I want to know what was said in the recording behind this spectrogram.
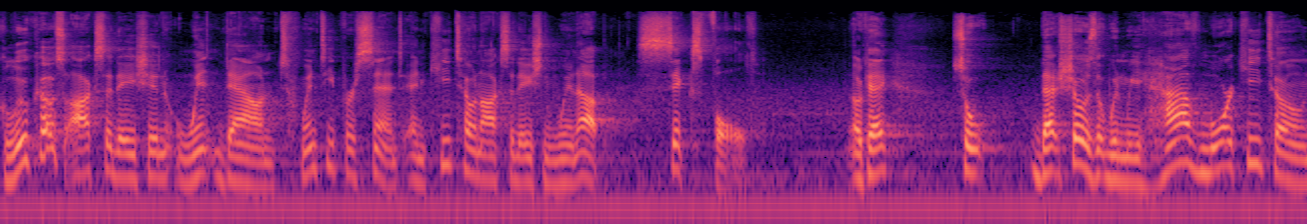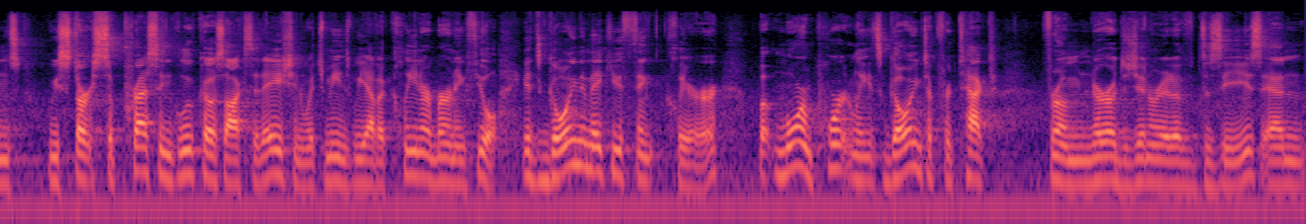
glucose oxidation went down 20% and ketone oxidation went up sixfold. Okay, so that shows that when we have more ketones, we start suppressing glucose oxidation, which means we have a cleaner burning fuel. It's going to make you think clearer, but more importantly, it's going to protect from neurodegenerative disease and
